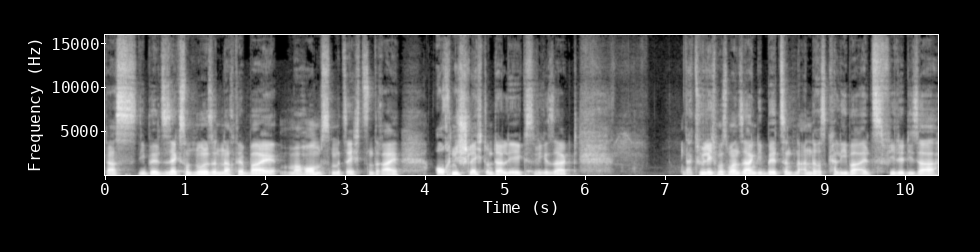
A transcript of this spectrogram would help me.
dass die Bills 6 und 0 sind nach der bei Mahomes mit 16 3 auch nicht schlecht unterwegs. Wie gesagt, Natürlich muss man sagen, die Bills sind ein anderes Kaliber als viele dieser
